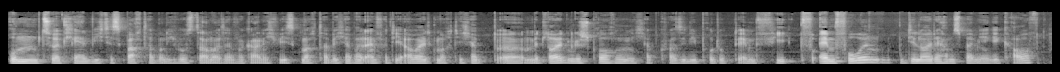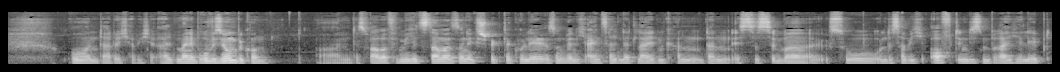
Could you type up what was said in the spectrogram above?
um zu erklären, wie ich das gemacht habe. Und ich wusste damals einfach gar nicht, wie ich es gemacht habe. Ich habe halt einfach die Arbeit gemacht. Ich habe äh, mit Leuten gesprochen, ich habe quasi die Produkte empfohlen. Die Leute haben es bei mir gekauft und dadurch habe ich halt meine Provision bekommen. Und das war aber für mich jetzt damals noch nichts Spektakuläres. Und wenn ich eins halt nicht leiden kann, dann ist es immer so, und das habe ich oft in diesem Bereich erlebt.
